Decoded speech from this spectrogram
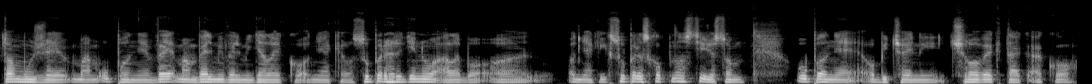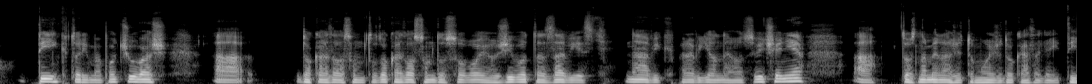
tomu, že mám úplne, ve, mám veľmi, veľmi ďaleko od nejakého superhrdinu alebo uh, od nejakých superschopností, že som úplne obyčajný človek tak ako ty, ktorý ma počúvaš a dokázal som to, dokázal som do svojho života zaviesť návyk pravidelného cvičenia a to znamená, že to môžeš dokázať aj ty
